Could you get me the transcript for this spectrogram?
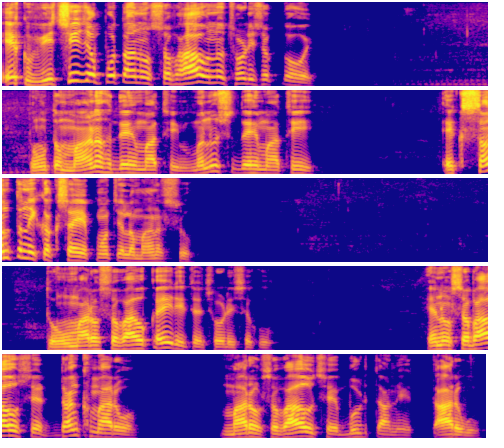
એક વીછી જો પોતાનો સ્વભાવ ન છોડી શકતો હોય, તો હું તો માણસ દેહમાંથી, મનુષ્ય દેહમાંથી એક સંતની કક્ષાએ પહોંચેલો માણસ છું. તો હું મારો સ્વભાવ કઈ રીતે છોડી શકું? એનો સ્વભાવ છે, ડંખ મારો મારો સ્વભાવ છે, બુડતાને તારવું.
